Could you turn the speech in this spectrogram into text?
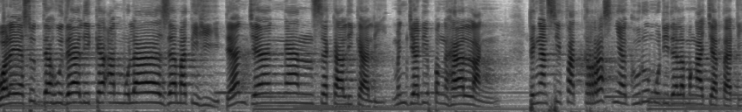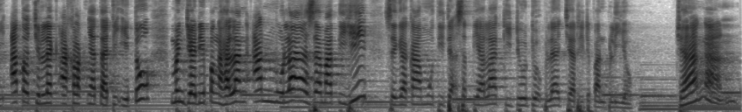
Walayasuddahu an mulazamatihi dan jangan sekali-kali menjadi penghalang dengan sifat kerasnya gurumu di dalam mengajar tadi atau jelek akhlaknya tadi itu menjadi penghalang an mulazamatihi sehingga kamu tidak setia lagi duduk belajar di depan beliau. Jangan.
